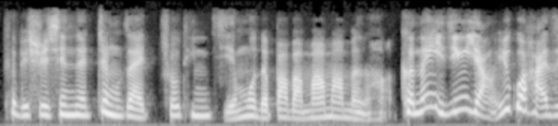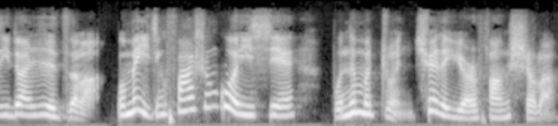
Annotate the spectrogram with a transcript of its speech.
特别是现在正在收听节目的爸爸妈妈们哈，可能已经养育过孩子一段日子了，我们已经发生过一些不那么准确的育儿方式了。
